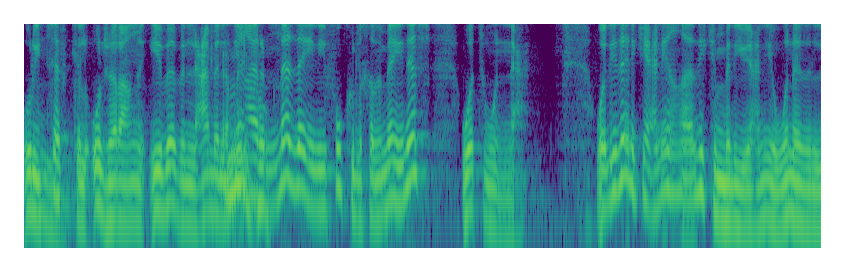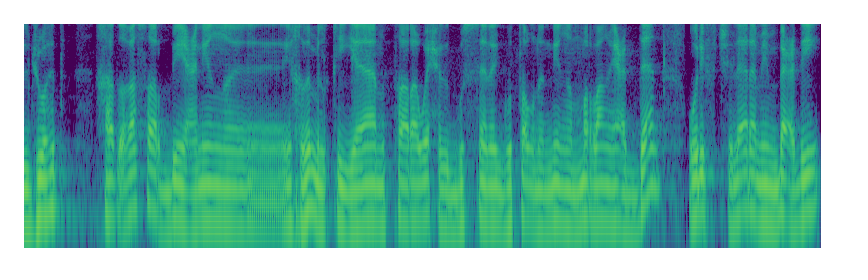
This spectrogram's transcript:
وريد تفك الأجرة إباب العمل غير ماذا يفك الخدمة ينس وتونع ولذلك يعني هذه كملي يعني وأنا الجهد غصر يعني آه، يخدم القيام التراويح السنة قطون النين مرة يعدان وريفت شلاره من بعد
